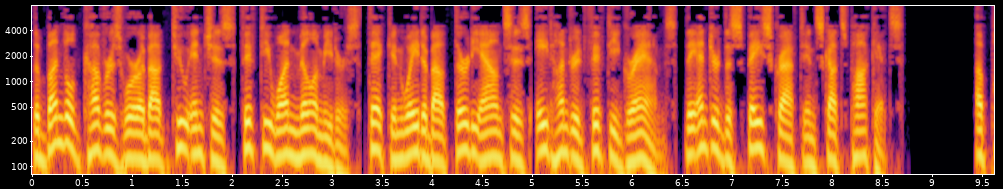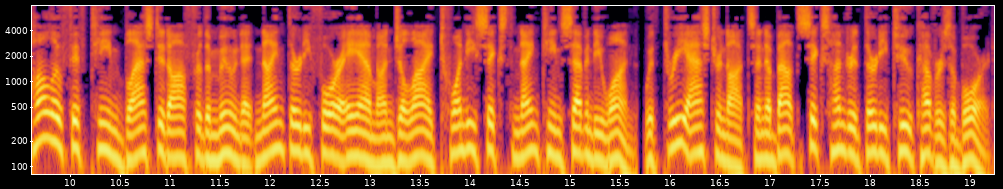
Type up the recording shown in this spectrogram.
the bundled covers were about 2 inches 51 mm thick and weighed about 30 ounces 850 grams. They entered the spacecraft in Scott's pockets. Apollo 15 blasted off for the Moon at 9.34 am on July 26, 1971, with three astronauts and about 632 covers aboard.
